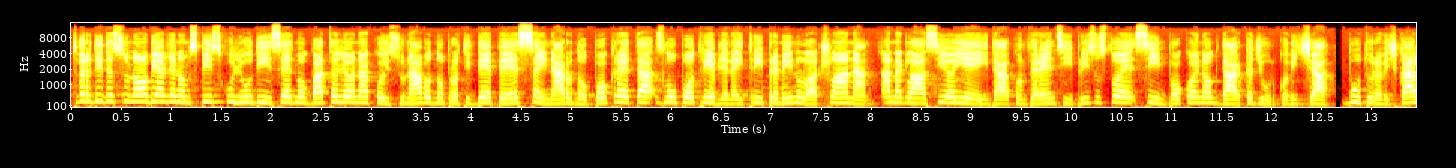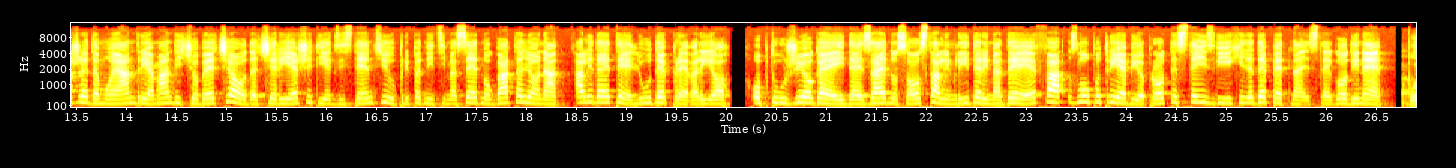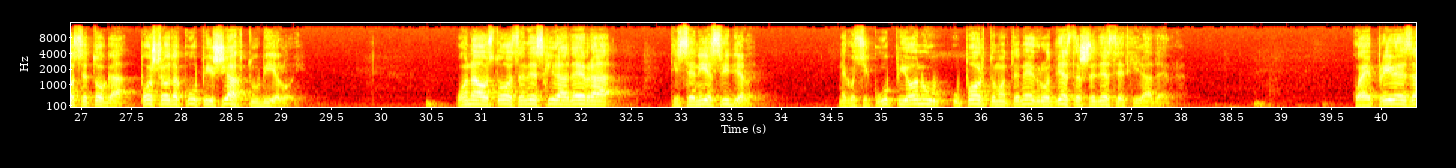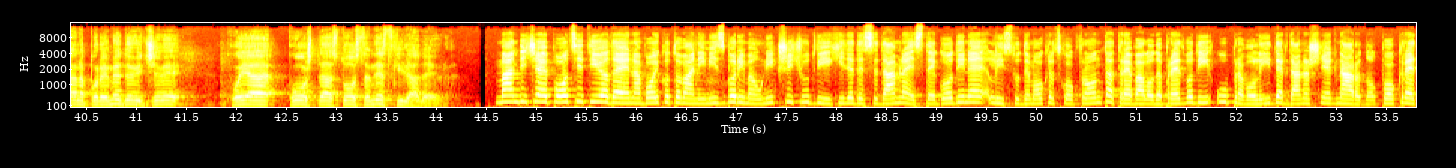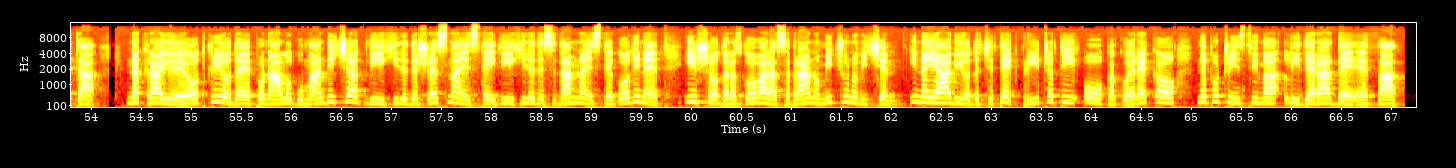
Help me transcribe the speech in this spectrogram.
Tvrdi da su na objavljenom spisku ljudi iz 7. bataljona koji su navodno protiv DPS-a i Narodnog pokreta zloupotrijebljena i tri preminula člana, a naglasio je i da konferenciji prisustuje sin pokojnog Darka Đurkovića. Buturović kaže da mu je Andrija Mandić obećao da će riješiti egzistenciju pripadnicima 7. bataljona, ali da je te ljude prevario. Optužio ga je i da je zajedno sa ostalim liderima DF-a zloupotrijebio proteste iz 2015. godine. Posle toga pošao da kupiš jahtu u Bijeloj ona o 180.000 evra ti se nije svidjela, nego si kupi onu u Portu Montenegro od 260.000 evra, koja je privezana pored Medovićeve, koja košta 180.000 evra. Mandića je podsjetio da je na bojkotovanim izborima u Nikšiću 2017. godine listu Demokratskog fronta trebalo da predvodi upravo lider današnjeg narodnog pokreta. Na kraju je otkrio da je po nalogu Mandića 2016. i 2017. godine išao da razgovara sa Branom Mićunovićem i najavio da će tek pričati o, kako je rekao, nepočinstvima lidera DF-a.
